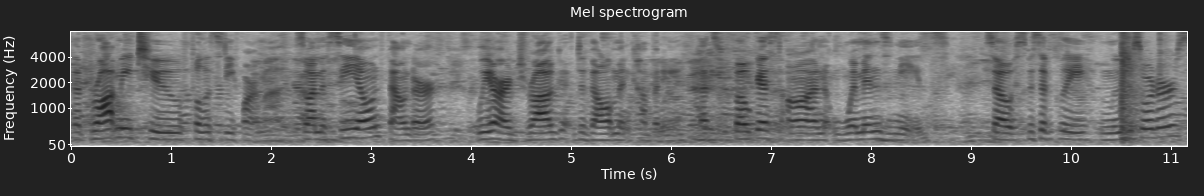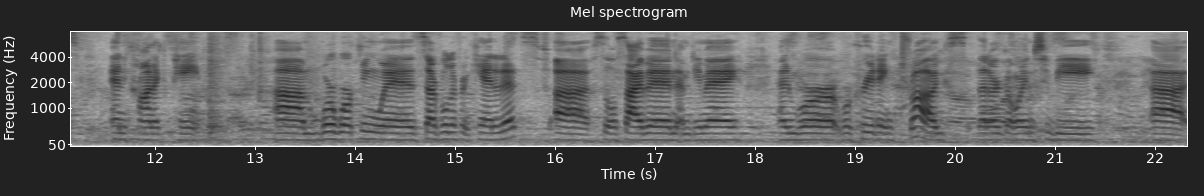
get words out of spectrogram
that brought me to Felicity Pharma. So I'm the CEO and founder. We are a drug development company that's focused on women's needs. So specifically mood disorders and chronic pain. Um, we're working with several different candidates, uh, psilocybin, MDMA, and we're, we're creating drugs that are going to be uh,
